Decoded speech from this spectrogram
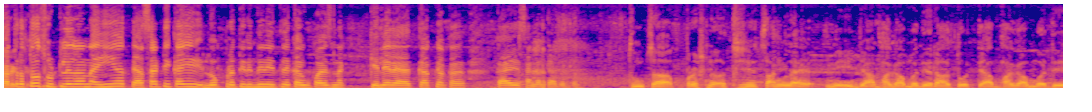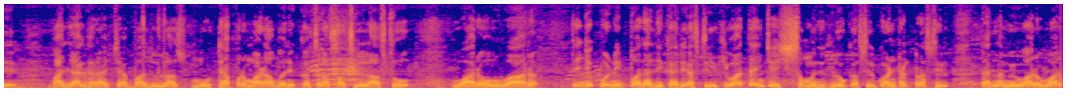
मात्र तो सुटलेला नाही आहे. त्यासाठी काही लोकप्रतिनिधींनी इथे काही उपाययोजना केलेल्या आहेत का? किंवा का- काय सांगाल त्याबद्दल? तुमचा प्रश्न अतिशय चांगला आहे. मी ज्या भागामध्ये राहतो त्या भागामध्ये माझ्या घराच्या बाजूला मोठ्या प्रमाणामध्ये कचरा साचलेला असतो. वारंवार ते जे कोणी पदाधिकारी असतील किंवा त्यांच्याशी संबंधित लोक असतील कॉन्ट्रॅक्टर असतील त्यांना मी वारंवार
